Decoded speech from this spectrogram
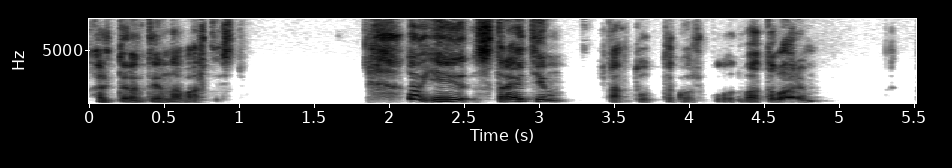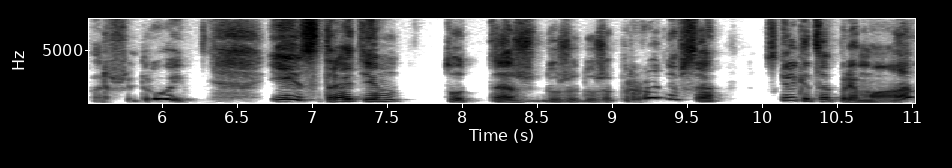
альтернативна вартість. Ну і з третім, так, тут також було два товари, перший, другий. І з третім тут теж дуже-дуже природньо все. Оскільки це пряма,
